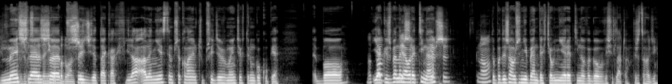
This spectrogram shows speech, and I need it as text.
myślę, do niego że przyjdzie taka chwila, ale nie jestem przekonany, czy przyjdzie w momencie, w którym go kupię. Bo No Jak już będę miał retinę, Pierwszy, no, to podejrzewam, że nie będę chciał nieretinowego wyświetlacza. Wiesz o co chodzi?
